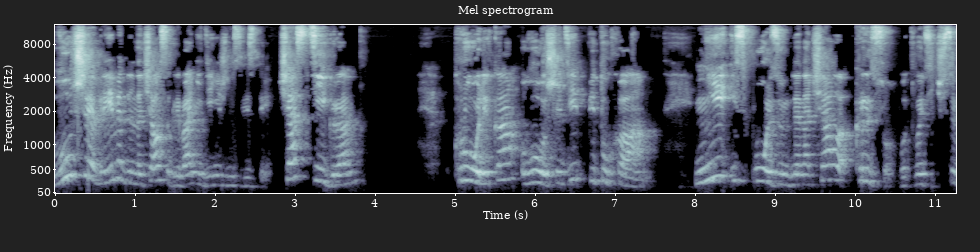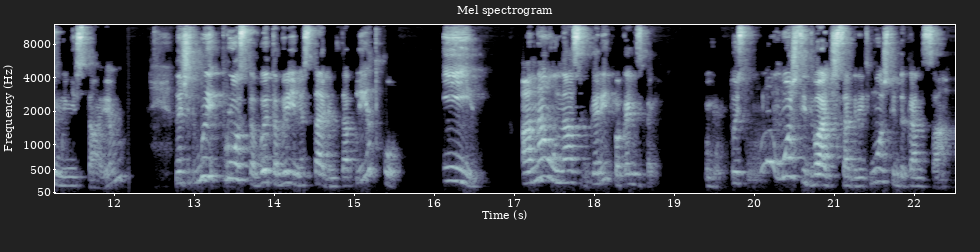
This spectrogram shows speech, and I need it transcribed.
лучшее время для начала согревания денежной звезды. Час тигра кролика лошади петуха. Не используем для начала крысу. Вот в эти часы мы не ставим. Значит мы просто в это время ставим таблетку и она у нас горит пока не сгорит. Вот. то есть ну, можете два часа греть можете до конца.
